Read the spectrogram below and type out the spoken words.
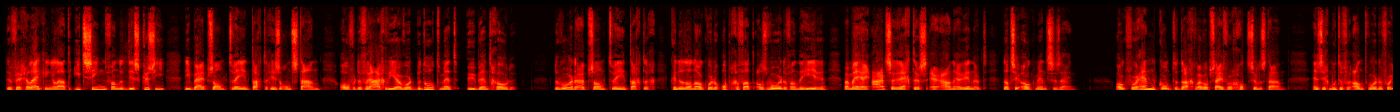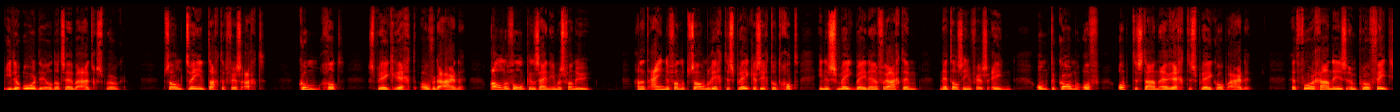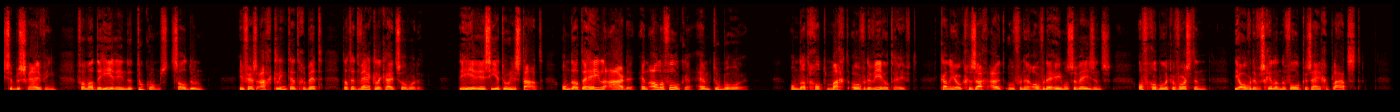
De vergelijkingen laten iets zien van de discussie die bij Psalm 82 is ontstaan over de vraag wie er wordt bedoeld met U bent Goden. De woorden uit Psalm 82 kunnen dan ook worden opgevat als woorden van de Heere, waarmee hij aardse rechters eraan herinnert dat ze ook mensen zijn. Ook voor hen komt de dag waarop zij voor God zullen staan en zich moeten verantwoorden voor ieder oordeel dat ze hebben uitgesproken. Psalm 82, vers 8. Kom, God, spreek recht over de aarde. Alle volken zijn immers van u. Aan het einde van de psalm richt de spreker zich tot God in een smeekbede en vraagt hem, net als in vers 1, om te komen of op te staan en recht te spreken op aarde. Het voorgaande is een profetische beschrijving van wat de Heer in de toekomst zal doen. In vers 8 klinkt het gebed dat het werkelijkheid zal worden. De Heer is hiertoe in staat, omdat de hele aarde en alle volken hem toebehoren. Omdat God macht over de wereld heeft, kan hij ook gezag uitoefenen over de hemelse wezens of goddelijke vorsten die over de verschillende volken zijn geplaatst.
